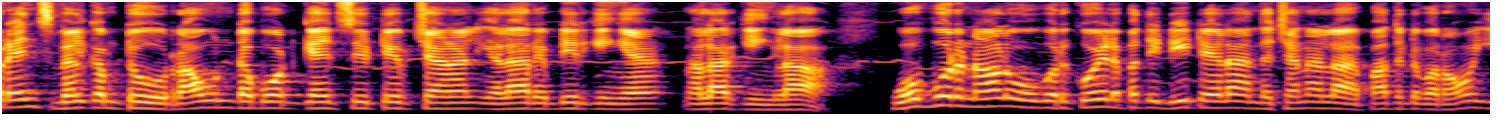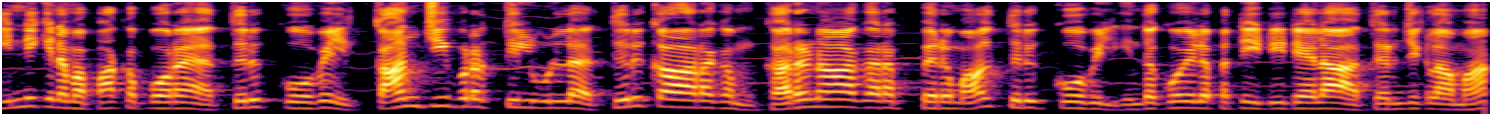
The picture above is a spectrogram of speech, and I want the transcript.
friends welcome to round about cats YouTube channel எல்லோரும் எப்படி இருக்கீங்க? நல்லா இருக்கீங்களா? ஒவ்வொரு நாளும் ஒவ்வொரு கோயிலை பற்றி டீட்டெயிலாக இந்த சேனலில் பார்த்துட்டு வரோம். இன்றைக்கி நம்ம பார்க்க போகிற திருக்கோவில் காஞ்சிபுரத்தில் உள்ள திருக்காரகம் கருணாகர பெருமாள் திருக்கோவில். இந்த கோயிலை பற்றி டீட்டெயிலாக தெரிஞ்சுக்கலாமா?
